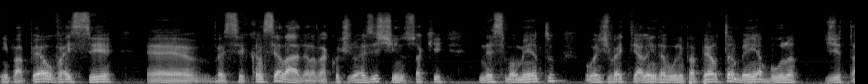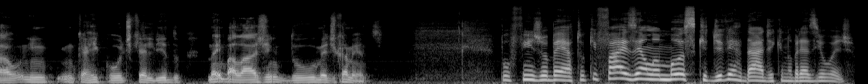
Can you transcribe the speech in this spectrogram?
em papel vai ser é, vai ser cancelada, ela vai continuar existindo. Só que nesse momento a gente vai ter, além da bula em papel, também a bula digital em, um QR Code que é lido na embalagem do medicamento. Por fim, Gilberto, o que faz Elon Musk de verdade aqui no Brasil hoje?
